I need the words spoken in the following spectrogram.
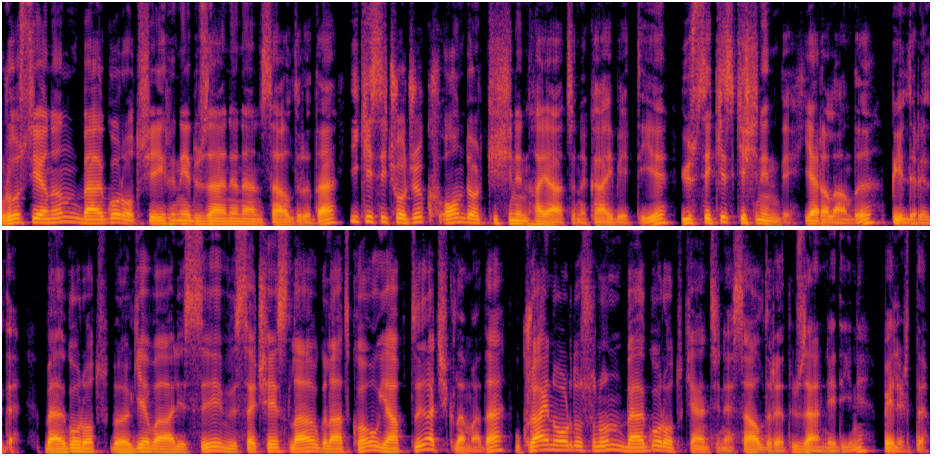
Rusya'nın Belgorod şehrine düzenlenen saldırıda ikisi çocuk 14 kişinin hayatını kaybettiği, 108 kişinin de yaralandığı bildirildi. Belgorod bölge valisi Vyacheslav Gladkov yaptığı açıklamada Ukrayna ordusunun Belgorod kentine saldırı düzenlediğini belirtti.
